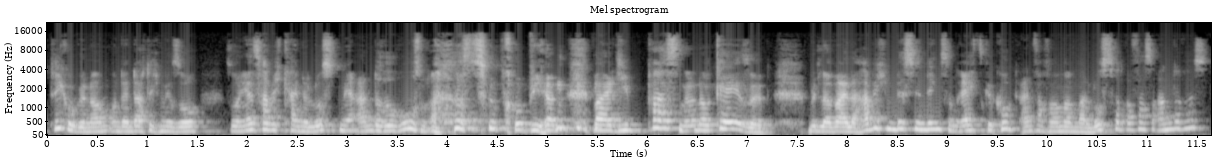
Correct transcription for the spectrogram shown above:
Trikot genommen und dann dachte ich mir so, so und jetzt habe ich keine Lust mehr, andere Hosen auszuprobieren, weil die passen und okay sind. Mittlerweile habe ich ein bisschen links und rechts geguckt, einfach weil man mal Lust hat auf was anderes.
